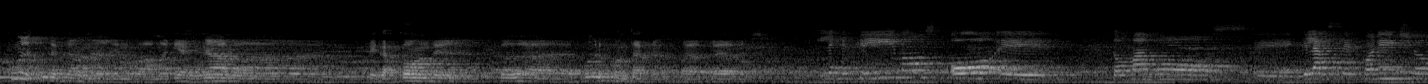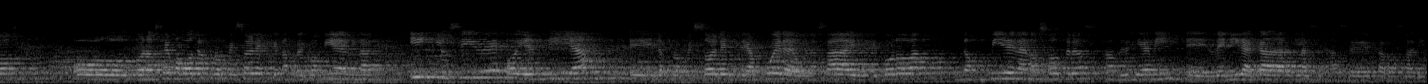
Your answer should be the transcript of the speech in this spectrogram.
¿Cómo les contactaron a, a Matías Knapp, a Pecas Conte? ¿Cómo los contactan Les escribimos o eh, tomamos eh, clases con ellos o conocemos otros profesores que nos recomiendan. Inclusive hoy en día eh, los profesores de afuera, de Buenos Aires, de Córdoba, nos piden a nosotros, Andrés y a mí, venir acá a dar clases a CDF Rosario.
